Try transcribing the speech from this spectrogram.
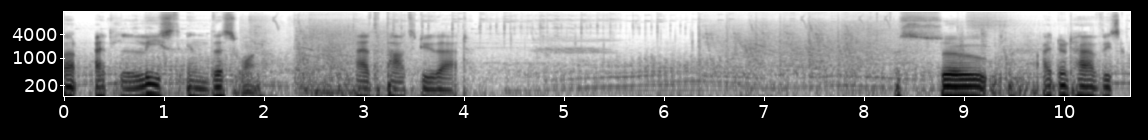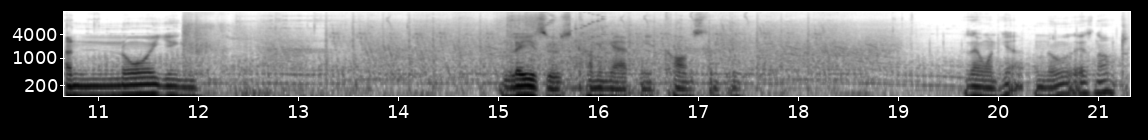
But at least in this one, I have the power to do that. So, I don't have these annoying lasers coming at me constantly. Is there one here? No, there's not.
